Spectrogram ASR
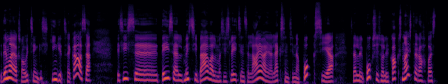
ja tema jaoks ma võtsingi siis kingituse kaasa ja siis eh, teisel messipäeval ma siis leidsin selle aja ja läksin sinna boksi ja seal boksis oli kaks naisterahvast,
